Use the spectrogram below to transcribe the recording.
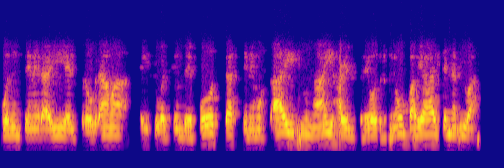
pueden tener ahí el programa en su versión de podcast. Tenemos iTunes, iHeart, entre otros. Tenemos varias alternativas.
